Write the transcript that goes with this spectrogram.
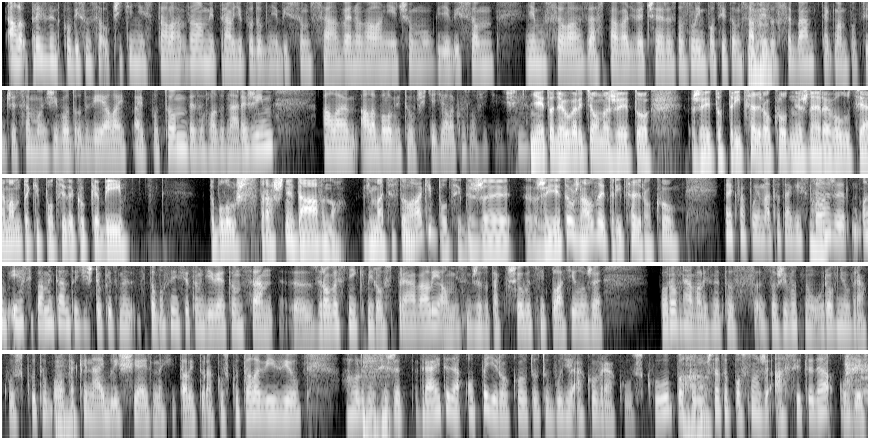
Ale prezidentkou by som sa určite nestala. Veľmi pravdepodobne by som sa venovala niečomu, kde by som nemusela zaspávať večer so zlým pocitom samej zo seba. Tak mám pocit, že sa môj život odvíjal aj, aj potom, bez ohľadu na režim. Ale, ale bolo by to určite ďaleko zložitejšie. Nie je to neuveriteľné, že je to, že je to 30 rokov od dnešnej revolúcie. Ja mám taký pocit, ako keby to bolo už strašne dávno. Vy máte z toho aký pocit, že, že je to už naozaj 30 rokov? Prekvapuje ma to takisto, No. že, ja si pamätám totiž to, keď sme v tom 89. sa e, s rovesníkmi rozprávali, ale myslím, že to tak všeobecne platilo, že porovnávali sme to s, so životnou úrovňou v Rakúsku, to bolo mm-hmm. také najbližšie, aj sme chytali tú rakúsku televíziu a hovorili sme si, že vraj teda o 5 rokov to tu bude ako v Rakúsku, potom už sa to posunulo, že asi teda o 10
